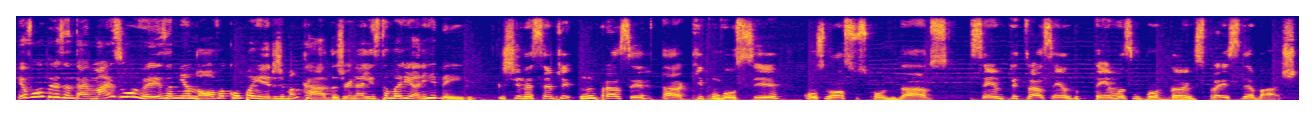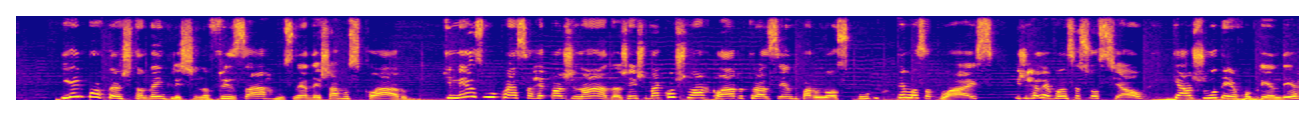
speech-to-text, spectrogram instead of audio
eu vou apresentar mais uma vez a minha nova companheira de bancada, jornalista Mariane Ribeiro. Cristina, é sempre um prazer estar aqui com você, com os nossos convidados, sempre trazendo temas importantes para esse debate. E é importante também, Cristina, frisarmos, né, deixarmos claro que mesmo com essa repaginada, a gente vai continuar, claro, trazendo para o nosso público temas atuais e de relevância social que ajudem a compreender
